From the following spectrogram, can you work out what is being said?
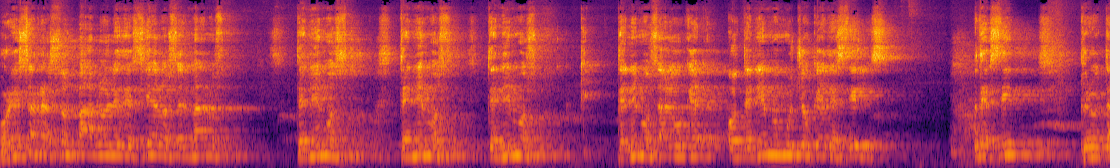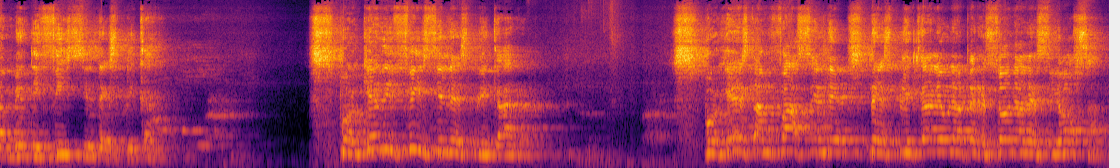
Por esa razón Pablo le decía a los hermanos, tenemos, tenemos, tenemos, tenemos algo que, o tenemos mucho que decirles, decir, pero también difícil de explicar. ¿Por qué difícil de explicar? Porque es tan fácil de, de explicarle a una persona deseosa.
